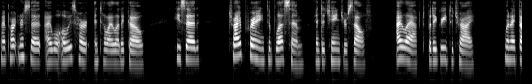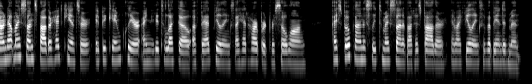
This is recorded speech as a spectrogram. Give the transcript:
My partner said, I will always hurt until I let it go. He said, Try praying to bless him and to change yourself. I laughed, but agreed to try. When I found out my son's father had cancer, it became clear I needed to let go of bad feelings I had harbored for so long. I spoke honestly to my son about his father and my feelings of abandonment.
